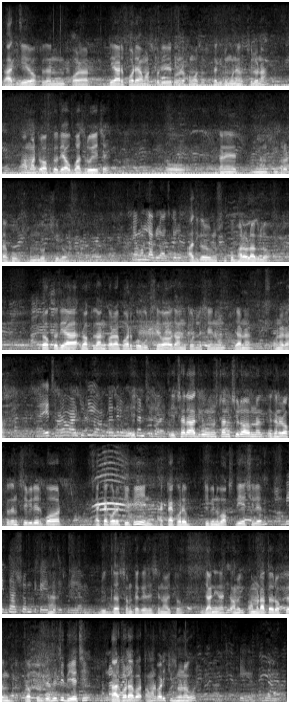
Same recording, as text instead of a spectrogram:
তো আজকে রক্তদান করার দেওয়ার পরে আমার শরীরে কোনো রকম অসুস্থতা কিছু মনে হচ্ছিল না। আমার রক্ত দেওয়া অভ্যাস রয়েছে। তো এখানে নিয়ম শৃঙ্খলাটা খুব সুন্দর ছিল। কেমন লাগল আজকের? আজকের অনুষ্ঠান খুব ভালো লাগল। রক্ত দেওয়া রক্তদান করার পর প্রভুর সেবাও দান করলেছেন জানা ওনারা। এছাড়াও আর কি কি আপনাদের অনুষ্ঠান ছিল এছাড়া আজকে অনুষ্ঠান ছিল আপনার এখানে রক্তদান শিবিরের পর একটা করে টিফিন একটা করে টিফিন বক্স দিয়েছিলেন। বৃদ্ধাশ্রম থেকে এসেছে শুনলাম। বৃদ্ধাশ্রম থেকে এসেছেন হয়তো জানি না ঠিক আমি আমরা তো রক্তদান রক্ত দিতে এসেছি দিয়েছি। তারপরে আবার আমার বাড়ি কৃষ্ণনগর। ঠিক আছে ধন্যবাদ।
